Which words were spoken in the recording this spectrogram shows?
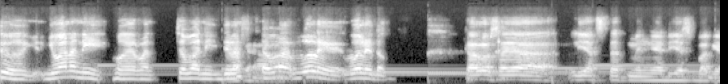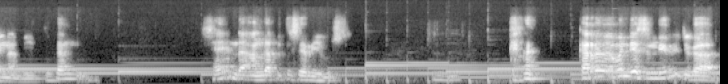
Tuh, gimana nih Bung Herman? Coba nih jelas Ya. coba boleh boleh dong. Kalau saya lihat statementnya dia sebagai nabi itu kan saya tidak anggap itu serius. Karena memang dia sendiri juga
